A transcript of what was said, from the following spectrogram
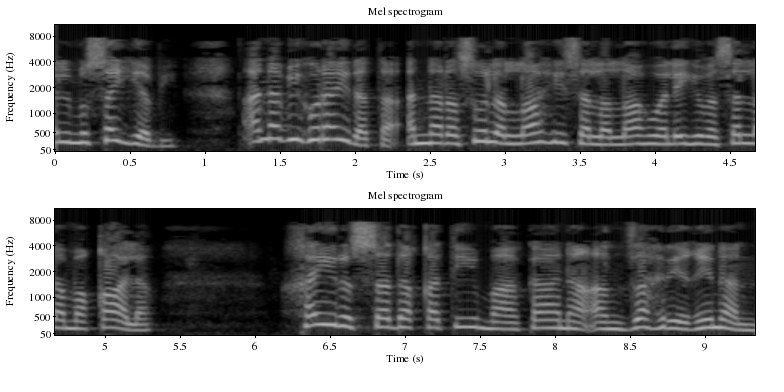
المسبی ان ہرائی رتا ان رسول اللہ صلی اللہ علیہ وسلم خیر غنن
